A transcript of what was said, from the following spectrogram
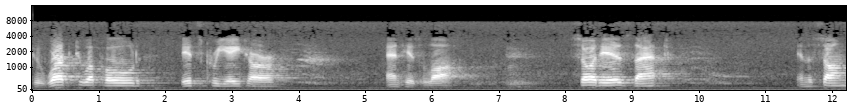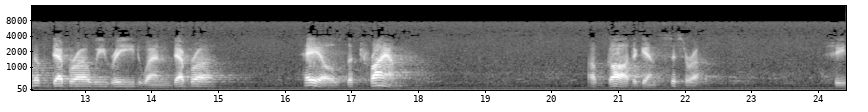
to work to uphold its Creator and His law. So it is that in the Song of Deborah we read when Deborah hails the triumph of God against Sisera. She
